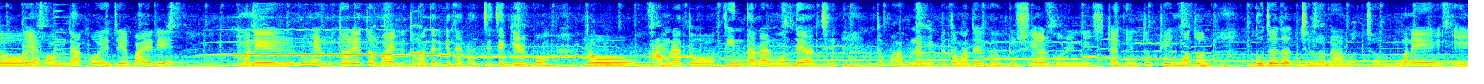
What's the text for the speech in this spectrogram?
তো এখন দেখো এই যে বাইরে মানে রুমের ভিতরে, তো বাইরে তোমাদেরকে দেখাচ্ছি যে কীরকম। তো আমরা তো তিন তালার মধ্যে আছি, তো ভাবলাম একটু তোমাদেরকে একটু শেয়ার করি নিচটা কিন্তু ঠিক মতন বোঝা যাচ্ছিল না, বুঝছ? মানে এই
